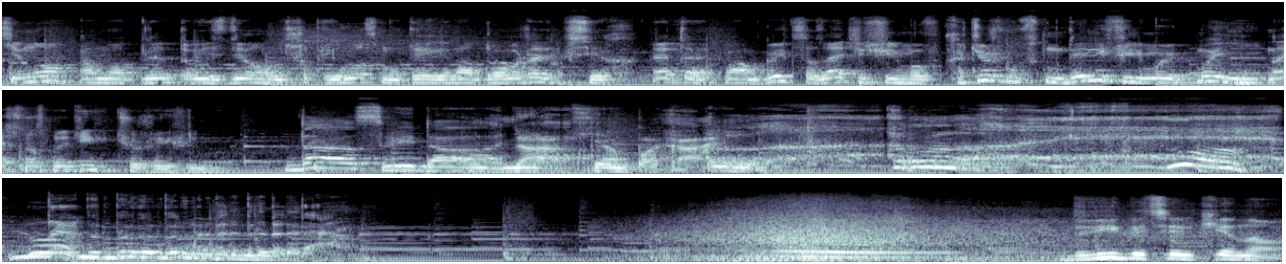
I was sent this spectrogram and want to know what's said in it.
Кино, оно для этого и сделано, чтобы его смотрели. Надо уважать всех. Это вам говорит создатель фильмов. Хочу, чтобы вы смотрели фильмы мои. Значит, надо смотреть чужие фильмы. До свидания. Да, всем пока. Двигатель кино.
